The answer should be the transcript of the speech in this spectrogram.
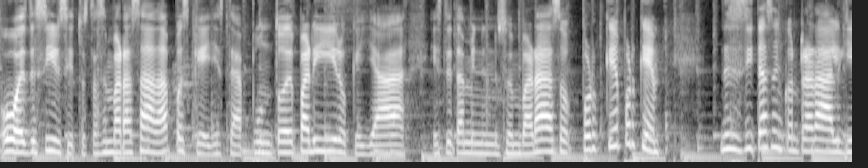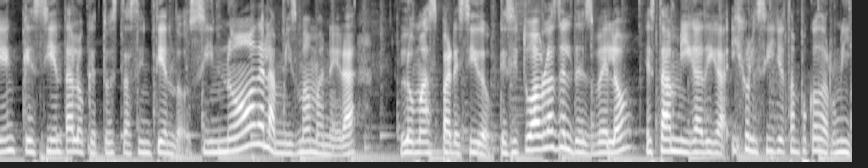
O es decir, si tú estás embarazada, pues que ella esté a punto de parir o que ya esté también en su embarazo. ¿Por qué? Porque necesitas encontrar a alguien que sienta lo que tú estás sintiendo. Si no de la misma manera, lo más parecido. Que si tú hablas del desvelo, esta amiga diga, híjole, sí, yo tampoco dormí.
